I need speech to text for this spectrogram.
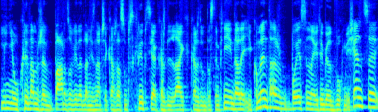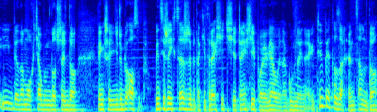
i nie ukrywam, że bardzo wiele dla mnie znaczy każda subskrypcja, każdy like, każde udostępnienie dalej i komentarz, bo jestem na YouTube od dwóch miesięcy i wiadomo, chciałbym dotrzeć do większej liczby osób. Więc jeżeli chcesz, żeby takie treści Ci się częściej pojawiały na głównej na YouTubie, to zachęcam do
